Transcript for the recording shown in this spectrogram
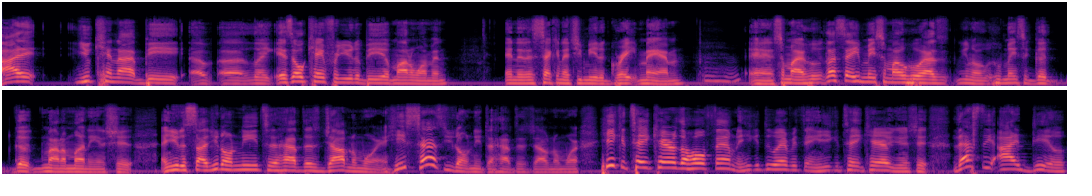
I you cannot be uh, uh, like it's okay for you to be a modern woman, and then the second that you meet a great man, and somebody who let's say you meet somebody who has you know who makes a good good amount of money and shit and you decide you don't need to have this job no more and he says you don't need to have this job no more he can take care of the whole family he can do everything he can take care of you and shit that's the ideal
